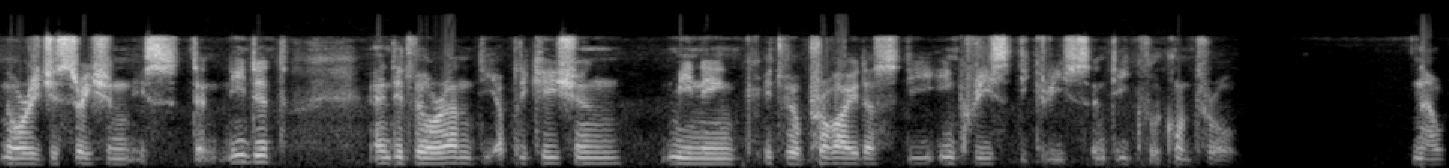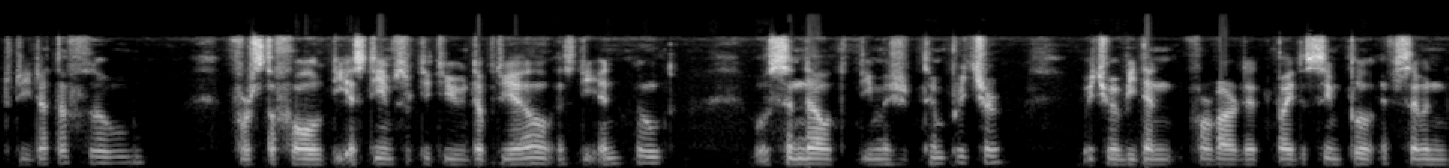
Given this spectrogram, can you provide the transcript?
No registration is then needed and it will run the application, meaning it will provide us the increase, decrease and equal control. Now to the data flow. First of all, the STM32WL as the end node will send out the measured temperature, which will be then forwarded by the simple F7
